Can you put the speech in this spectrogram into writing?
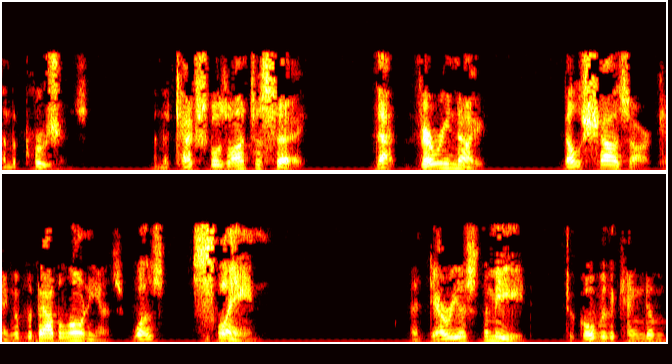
and the Persians. And the text goes on to say, that very night, Belshazzar, king of the Babylonians, was slain. And Darius the Mede took over the kingdom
